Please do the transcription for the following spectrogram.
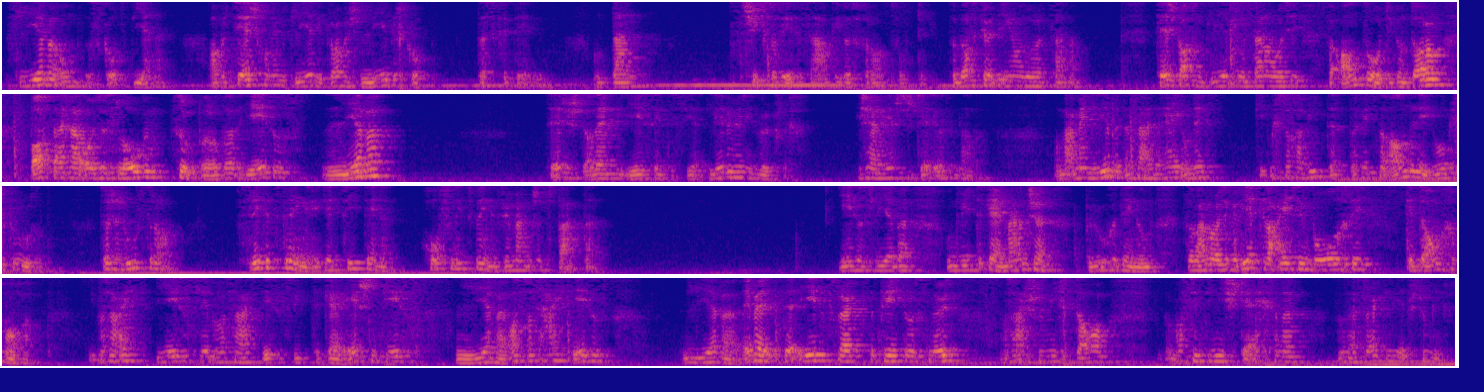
das Lieben und das Gott dienen. Aber zuerst kommt immer die Liebe. Die Frage ist, liebe ich Gott? Das ist das Kriterium. Und dann schickt uns Jesus auch, gibt uns Verantwortung. So, das gehört irgendwo zusammen. Zuerst geht es um die Liebe und dann um unsere Verantwortung. Und darum passt eigentlich auch unser Slogan super, oder? Jesus lieben. Zuerst ist an dem Jesus interessiert. Lieben wir ihn wirklich? Ist er an erster Stelle in unserem Leben. Und wenn wir ihn lieben, dann sagt er, hey, und jetzt gib mich doch auch weiter. Da gibt es noch andere, die mich brauchen. Du hast einen Auftrag. Frieden zu bringen in dieser Zeit, Hoffnung zu bringen, für Menschen zu beten. Jesus lieben und weitergeben. Menschen brauchen ihn. Und so wenn wir uns über die zwei Symbole Gedanken machen. Was heißt Jesus lieben? Was heißt Jesus weitergeben? Erstens Jesus lieben. Was, was heißt Jesus lieben? Eben, der Jesus fragt den Petrus nicht, was hast du für mich da? Was sind deine Stärken? Sondern er fragt, liebst du mich?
